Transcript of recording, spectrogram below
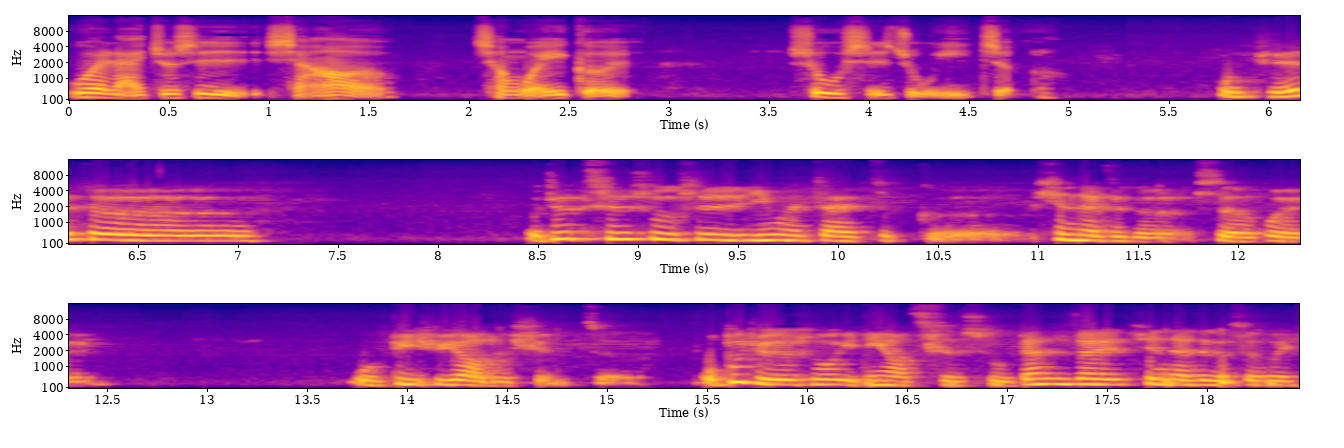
未来就是想要成为一个素食主义者了？我觉得，我觉得吃素是因为在这个现在这个社会，我必须要的选择。我不觉得说一定要吃素，但是在现在这个社会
